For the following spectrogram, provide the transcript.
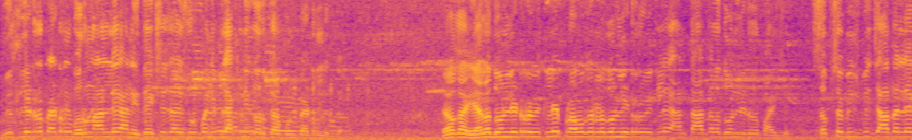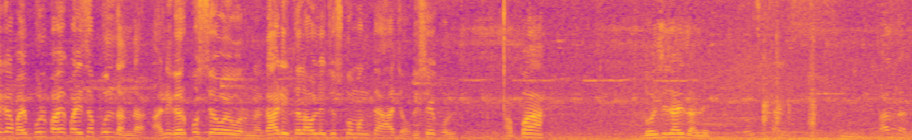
वीस लिटर पेट्रोल भरून आणले आणि ते एकशे चाळीस रुपयांनी ब्लॅकनी करतो आपण पेट्रोल इथं. तेव्हा का याला दोन लिटर विकले प्रभाकरला दोन लिटर विकले आणि तात्याला दोन लिटर पाहिजे. सबसे बीच बीच आता लेगा भाई फुल पाय पैसा फुल धंदा. आणि घरपोच सेवेवरनं गाडी इथं लावली जिसको मागता आ जाओ विषय खोल. अप्पा दोनशे चाळीस झाले. दोनशे चाळीस झालं.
